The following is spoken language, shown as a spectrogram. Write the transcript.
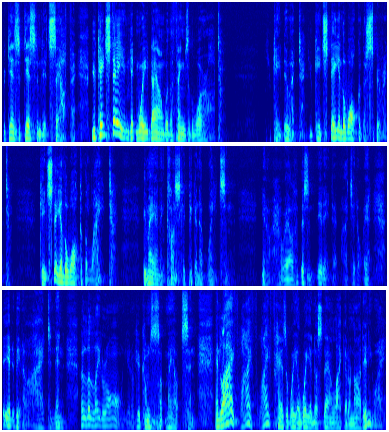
begins to distance itself. You can't stay and get weighed down with the things of the world. You can't do it. You can't stay in the walk of the Spirit. You can't stay in the walk of the light. Amen. And constantly picking up weights and you know, well, listen, it ain't that much. It it, it'll be all right. And then a little later on, you know, here comes something else. And, and life, life, life has a way of weighing us down, like it or not, anyway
